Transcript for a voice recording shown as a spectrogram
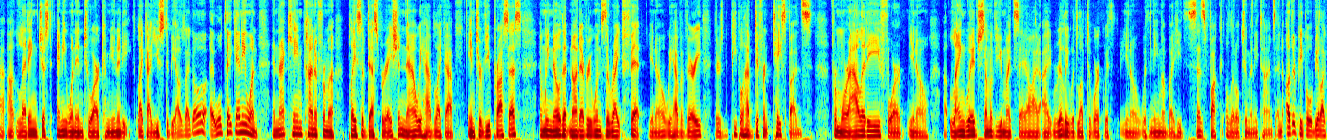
uh, uh, letting just anyone into our community like I used to be. I was like, oh, we'll take anyone, and that came kind of from a place of desperation. Now we have like a interview process, and we know that not everyone's the right fit. You know, we have a very there's people have different taste buds for morality, for you know uh, language. Some of you might say, oh, I, I really would love to work with you know with Nima, but he says fuck a little too many times, and other people will be like,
